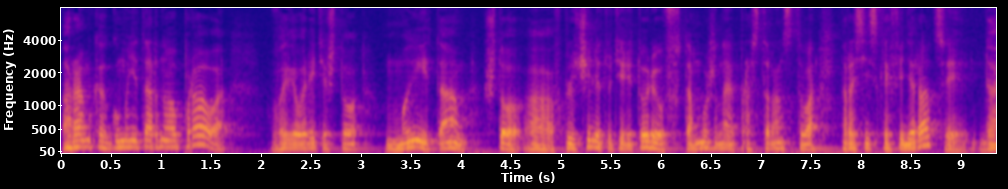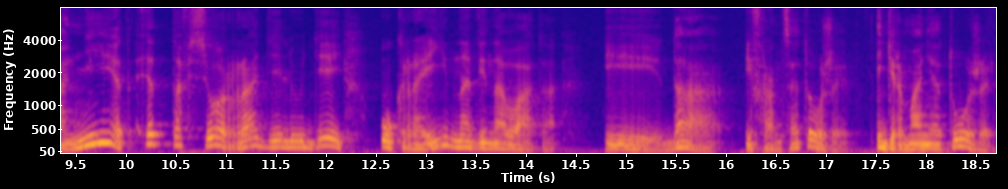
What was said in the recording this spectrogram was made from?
рамках гуманитарного права. Вы говорите, что мы там, что, а, включили эту территорию в таможенное пространство Российской Федерации? Да нет, это все ради людей. Украина виновата. И да, и Франция тоже, и Германия тоже.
